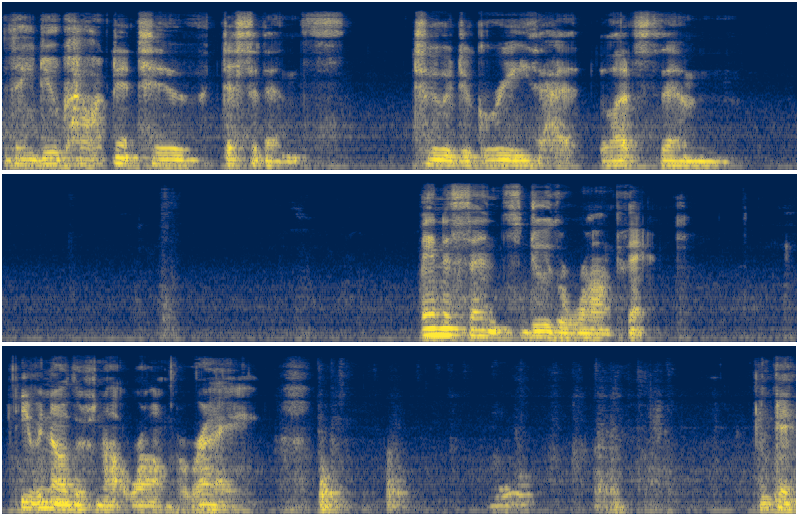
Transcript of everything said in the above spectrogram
they do cognitive dissonance to a degree that lets them in a sense, do the wrong thing. Even though there's not wrong or right. Okay.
